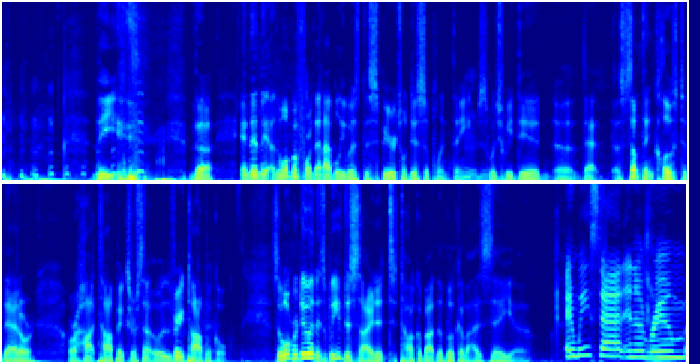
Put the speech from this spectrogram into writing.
the the and then the, the one before that I believe was the spiritual discipline themes, Mhm. which we did uh, that uh, something close to that or or hot topics or something. It was very topical. So what we're doing is we've decided to talk about the book of Isaiah. And we sat in a room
